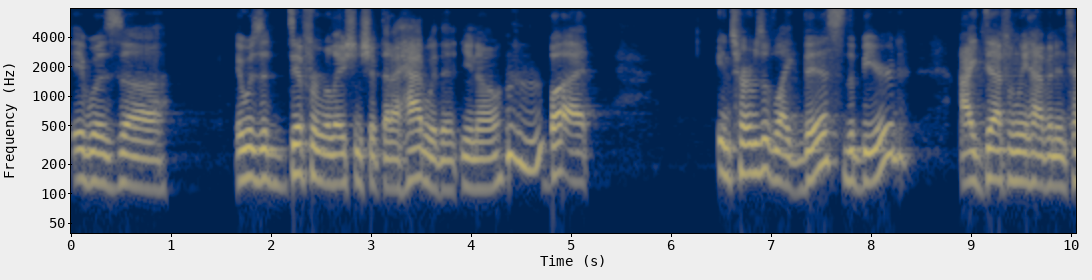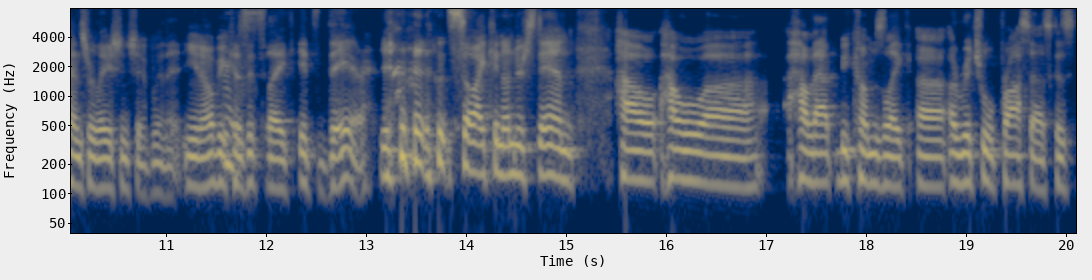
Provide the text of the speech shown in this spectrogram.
it was uh it was a different relationship that I had with it, you know. Mm-hmm. But in terms of like this, the beard, I definitely have an intense relationship with it, you know, because nice. it's like it's there. so I can understand how how uh how that becomes like a, a ritual process because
